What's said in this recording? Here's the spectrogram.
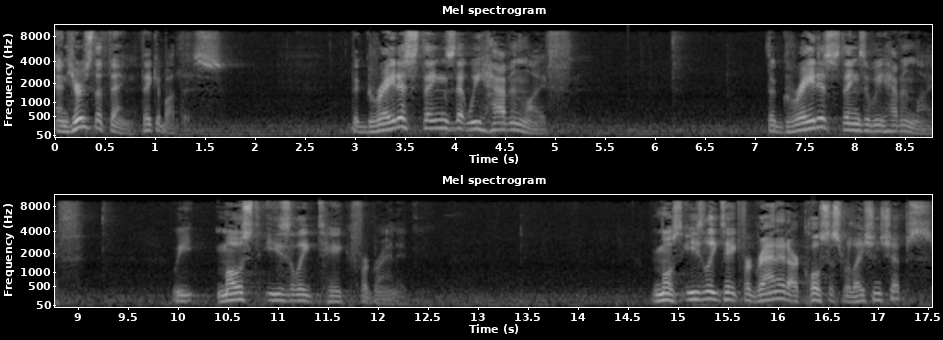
And here's the thing think about this. The greatest things that we have in life, the greatest things that we have in life, we most easily take for granted. We most easily take for granted our closest relationships.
